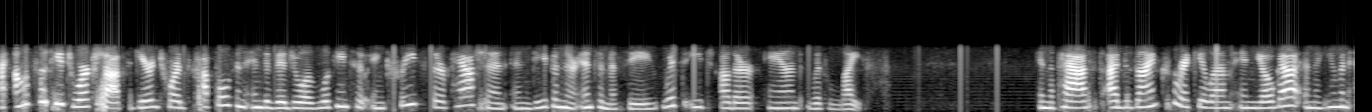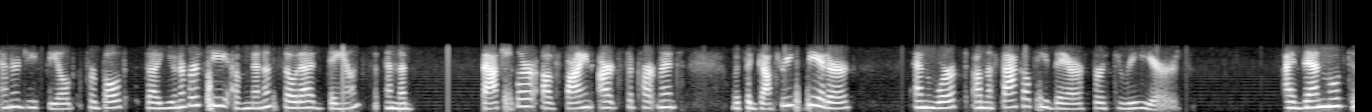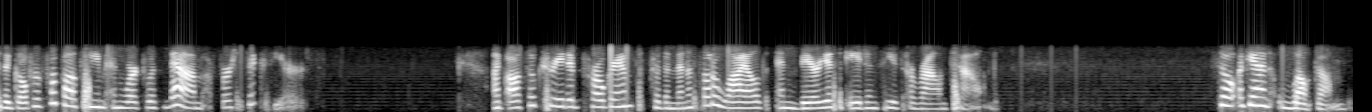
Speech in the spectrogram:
I also teach workshops geared towards couples and individuals looking to increase their passion and deepen their intimacy with each other and with life. In the past, I designed curriculum in yoga and the human energy field for both the University of Minnesota Dance and the Bachelor of Fine Arts department with the Guthrie Theater and worked on the faculty there for three years. I then moved to the Gopher football team and worked with them for six years. I've also created programs for the Minnesota Wild and various agencies around town. So, again, welcome.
